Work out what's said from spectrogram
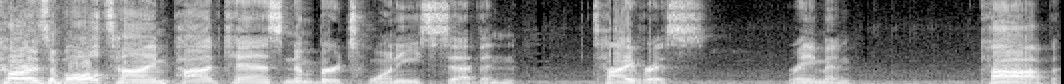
cards of all time, podcast number 27. Tyrus, Raymond, Cobb.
